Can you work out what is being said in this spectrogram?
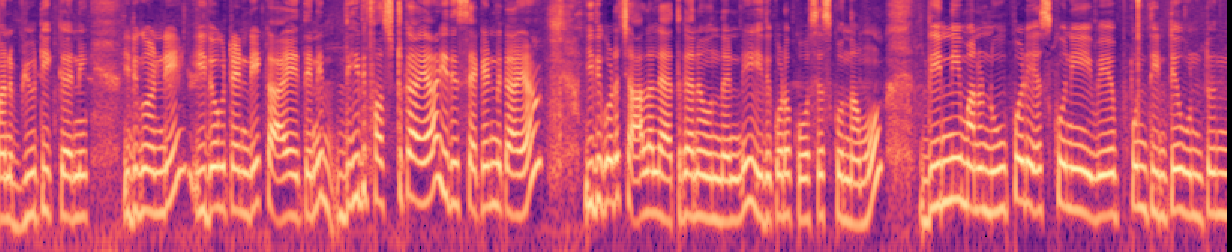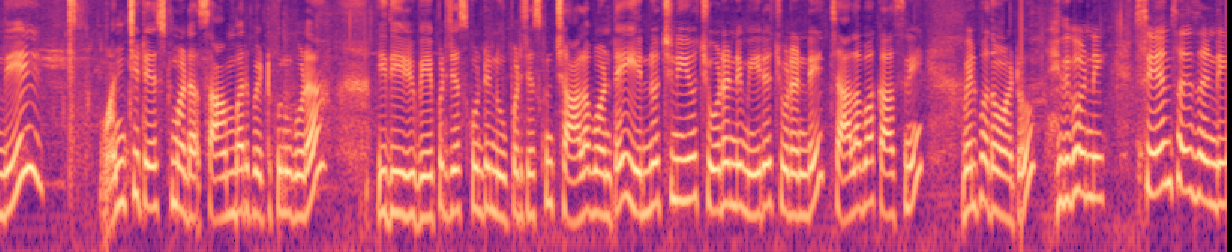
మన బ్యూటీకి కానీ ఇదిగోండి ఇది ఒకటండి కాయ అయితేనే. ఇది ఫస్ట్ కాయ ఇది సెకండ్ కాయ. ఇది కూడా చాలా లేతగానే ఉందండి. ఇది కూడా కోసేసుకుందాము. దీన్ని మనం నూపొడి వేసుకొని వేపుకుని తింటే ఉంటుంది. మంచి టేస్ట్ మాట. సాంబార్ పెట్టుకుని కూడా ఇది వేపుడు చేసుకుంటే నూపడి చేసుకుని చాలా బాగుంటాయి. ఎన్ని వచ్చినాయో చూడండి మీరే చూడండి. చాలా బాగా కాసినాయి. వెళ్ళిపోదాం అటు. ఇదిగోండి సేమ్ సైజ్ అండి.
